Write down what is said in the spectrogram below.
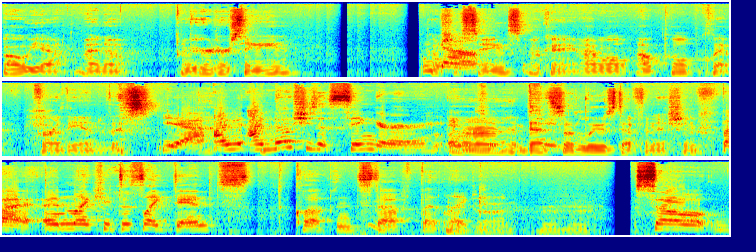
oh yeah I know have you heard her singing How she no. sings? Okay, I will. I'll pull up a clip for the end of this. Yeah, I, I know she's a singer, and Uh, she, that's she, a loose definition. but and like she does like dance clubs and stuff, but like oh God. hmm so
